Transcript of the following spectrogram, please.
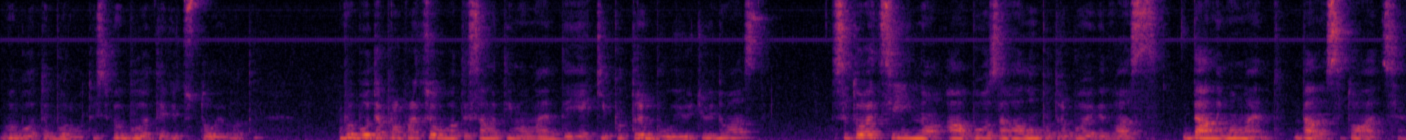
ви будете боротись, ви будете відстоювати, ви будете пропрацьовувати саме ті моменти, які потребують від вас ситуаційно або загалом потребує від вас даний момент, дана ситуація,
